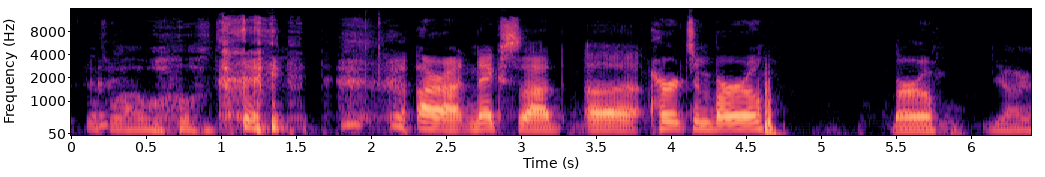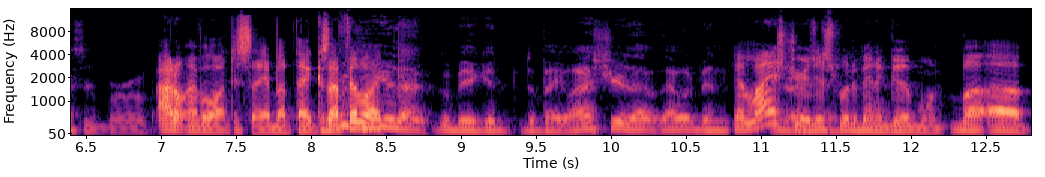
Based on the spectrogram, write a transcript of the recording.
That's why I lost. All right. Next side. Uh, Hurts and Burrow. Burrow. Yeah, like I said, Burrow. I don't have a lot to say about that because I feel like that would be a good debate. Last year, that that would have been. Yeah, last year this would have been a good one, but uh,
